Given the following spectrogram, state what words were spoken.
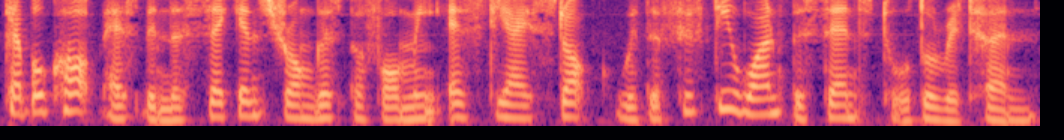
Keppel Corp has been the second strongest performing STI stock with a 51% total return.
